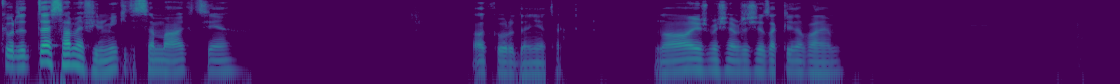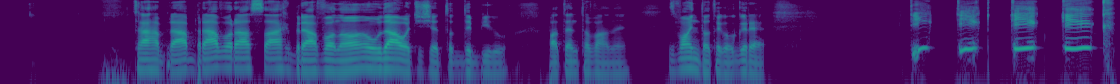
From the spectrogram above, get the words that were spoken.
Kurde, te same filmiki, te same akcje. O kurde, nie tak. No, już myślałem, że się zaklinowałem. Ta, bra, brawo rasach, brawo, no, udało ci się to, debilu patentowany. Dzwoń do tego grę. Tik, tik, tik, tik.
